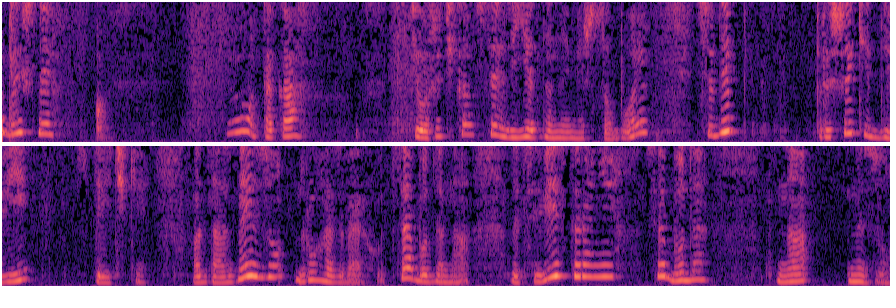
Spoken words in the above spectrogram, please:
вийшли ну, от така стежечка, все з'єднане між собою. Сюди пришиті дві стрічки. Одна знизу, друга зверху. Це буде на лицевій стороні, це буде на низу.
